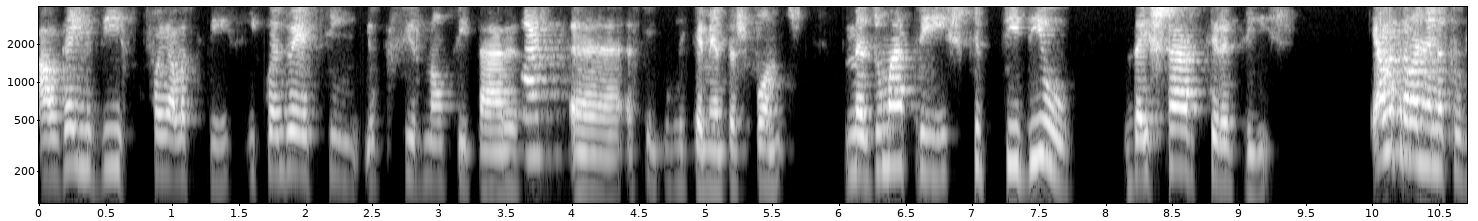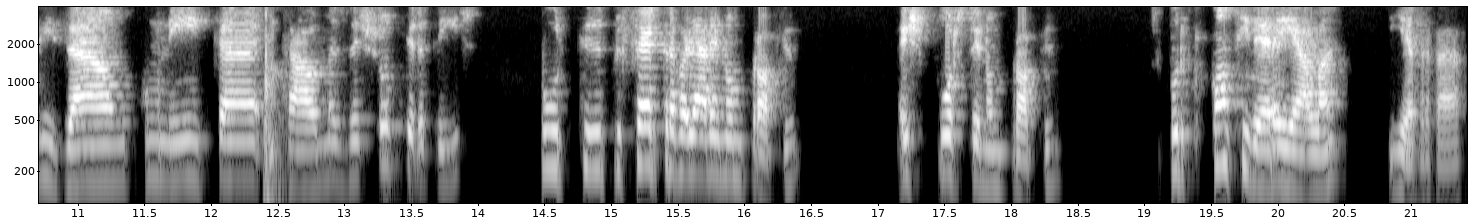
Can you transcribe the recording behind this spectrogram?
Alguém me disse que foi ela que disse, e quando é assim, eu prefiro não citar uh, assim publicamente as fontes, mas uma atriz que decidiu deixar de ser atriz. Ela trabalha na televisão, comunica e tal, mas deixou de ser atriz porque prefere trabalhar em nome próprio, expor-se em nome próprio, porque considera ela, e é verdade,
